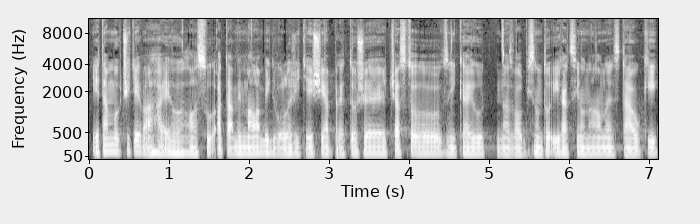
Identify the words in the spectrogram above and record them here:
Je tam určite váha jeho hlasu a tá by mala byť dôležitejšia, pretože často vznikajú, nazval by som to iracionálne stávky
